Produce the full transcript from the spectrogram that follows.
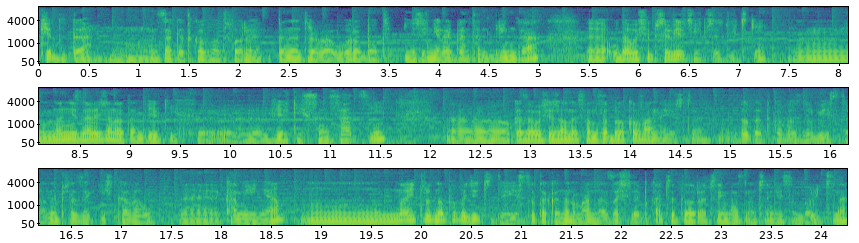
kiedy te mm, zagadkowe otwory penetrował robot inżyniera Gantenbringa, e, udało się przewiercić przez drzwiczki. Mm, no nie znaleziono tam wielkich, e, wielkich sensacji. E, okazało się, że one są zablokowane jeszcze dodatkowo z drugiej strony przez jakiś kawał e, kamienia. Mm, no i trudno powiedzieć, czy to jest to taka normalna zaślepka, czy to raczej ma znaczenie symboliczne.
